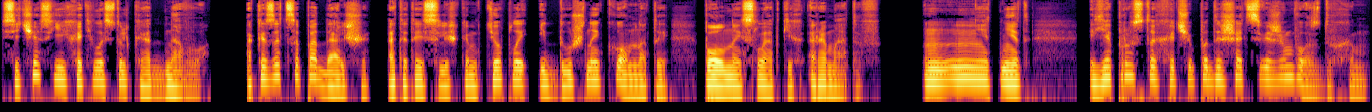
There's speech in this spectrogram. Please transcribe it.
Сейчас ей хотелось только одного — оказаться подальше от этой слишком теплой и душной комнаты, полной сладких ароматов. «Нет-нет, я просто хочу подышать свежим воздухом».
